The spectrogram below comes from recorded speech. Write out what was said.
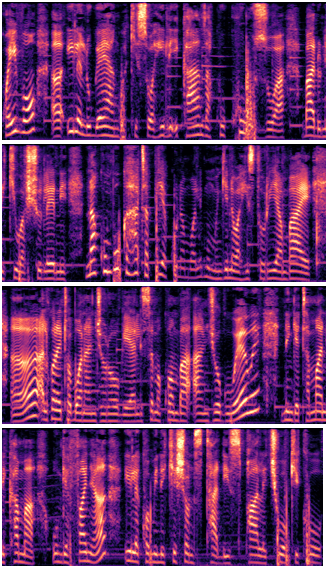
Kwa hivyo uh, ile lugha yangu ya kiswahili ikaanza kukuzwa bado nikiwa shuleni. Nakumbuka hata pia kuna mwalimu mwingine wa historia ambaye uh, alikuwa anaitwa bwana njoroge. Alisema kwamba anjogu wewe ningetamani kama ungefanya ile communication studies pale chuo kikuu.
